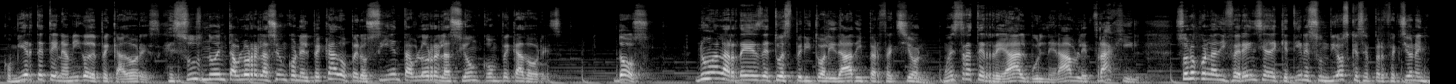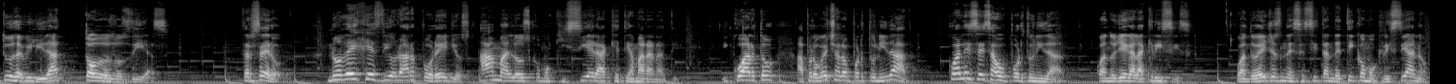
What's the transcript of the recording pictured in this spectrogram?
Conviértete en amigo de pecadores. Jesús no entabló relación con el pecado, pero sí entabló relación con pecadores. 2. No alardees de tu espiritualidad y perfección. Muéstrate real, vulnerable, frágil, solo con la diferencia de que tienes un Dios que se perfecciona en tu debilidad todos los días. Tercero, no dejes de orar por ellos, ámalos como quisiera que te amaran a ti. Y cuarto, aprovecha la oportunidad. ¿Cuál es esa oportunidad? Cuando llega la crisis, cuando ellos necesitan de ti como cristiano,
